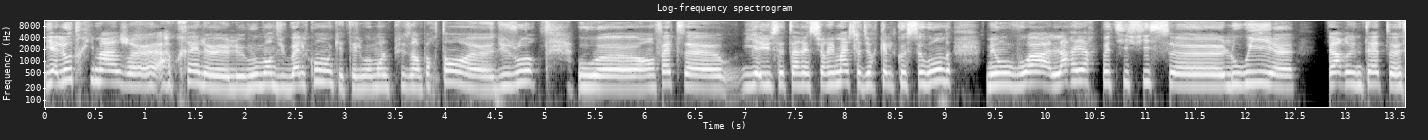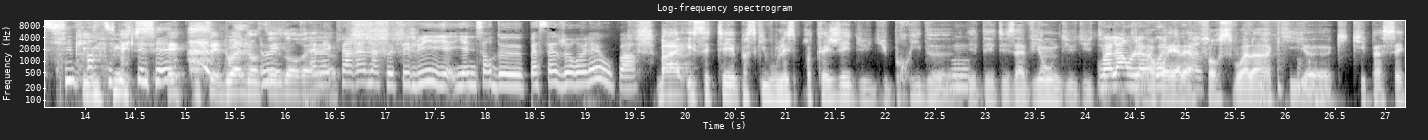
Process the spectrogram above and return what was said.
Il y a l'autre image euh, après le, moment du balcon qui était le moment le plus important du jour où en fait il y a eu cet arrêt sur image, ça dure quelques secondes, mais on voit l'arrière-petit-fils Louis une tête euh, si Qui ses, doigts dans ses oreilles. Avec la reine à côté de lui, il y a une sorte de passage de relais ou pas? Bah, c'était parce qu'il voulait se protéger du, du bruit de, mm. des, des, avions du, du voilà, on de la Royal Air Force, voilà, qui, euh, qui, qui, passait.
